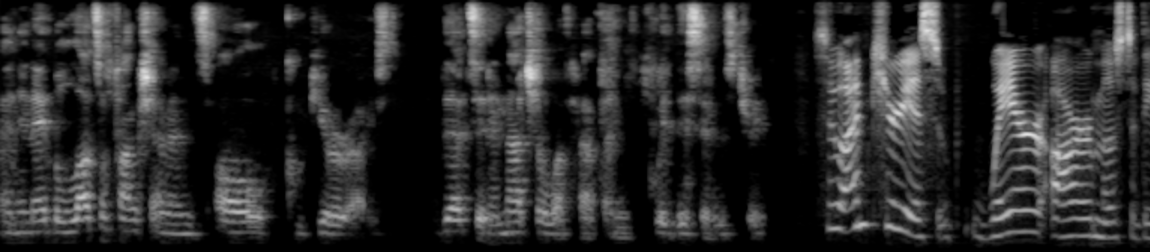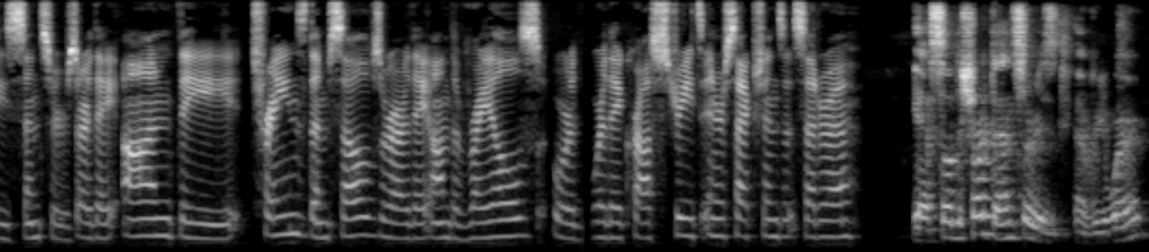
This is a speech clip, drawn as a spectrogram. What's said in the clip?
and enable lots of function and it's all computerized. That's in a nutshell what happened with this industry. So I'm curious, where are most of these sensors? Are they on the trains themselves or are they on the rails or where they cross streets, intersections, etc.? Yeah, so the short answer is everywhere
